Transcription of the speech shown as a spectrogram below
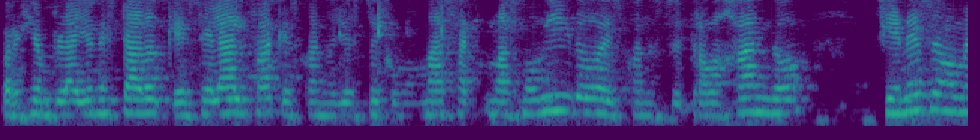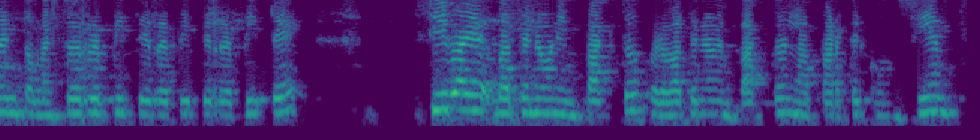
Por ejemplo, hay un estado que es el alfa, que es cuando yo estoy como más, más movido, es cuando estoy trabajando. Si en ese momento me estoy repite y repite y repite, sí va, a tener un impacto, pero va a tener un impacto en la parte consciente.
